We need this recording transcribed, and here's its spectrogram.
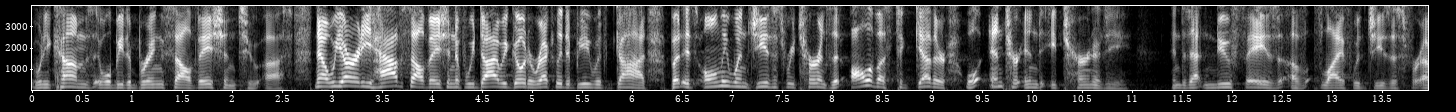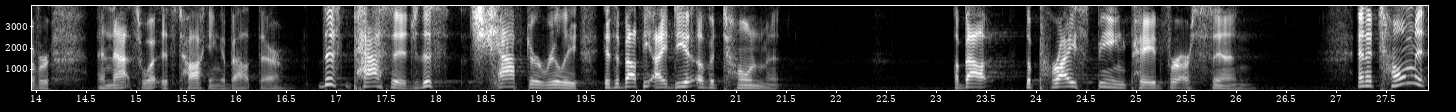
When he comes, it will be to bring salvation to us. Now, we already have salvation. If we die, we go directly to be with God. But it's only when Jesus returns that all of us together will enter into eternity, into that new phase of life with Jesus forever. And that's what it's talking about there. This passage, this chapter really, is about the idea of atonement, about the price being paid for our sin. And atonement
